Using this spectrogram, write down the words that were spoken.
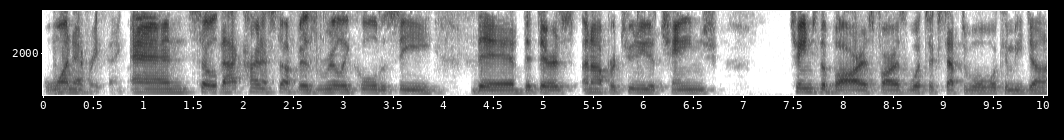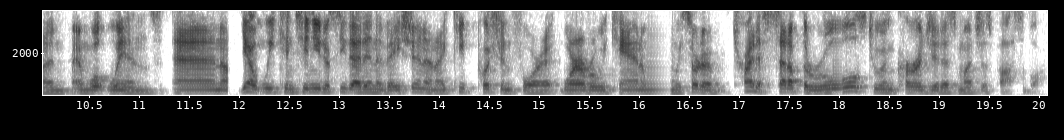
won everything. And so that kind of stuff is really cool to see that that there's an opportunity to change change the bar as far as what's acceptable, what can be done, and what wins. And uh, yeah, we continue to see that innovation, and I keep pushing for it wherever we can. And we sort of try to set up the rules to encourage it as much as possible.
